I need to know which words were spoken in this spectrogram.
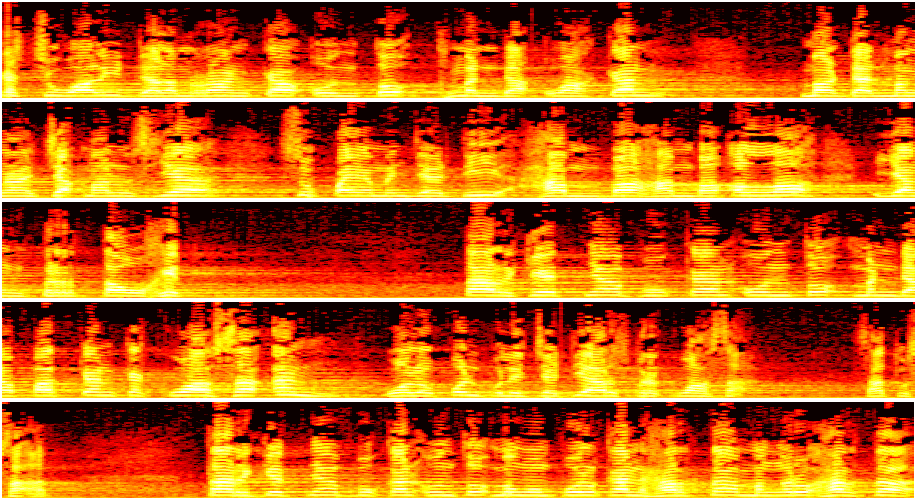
kecuali dalam rangka untuk mendakwahkan dan mengajak manusia supaya menjadi hamba-hamba Allah yang bertauhid. Targetnya bukan untuk mendapatkan kekuasaan walaupun boleh jadi harus berkuasa satu saat. Targetnya bukan untuk mengumpulkan harta, mengeruk harta,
